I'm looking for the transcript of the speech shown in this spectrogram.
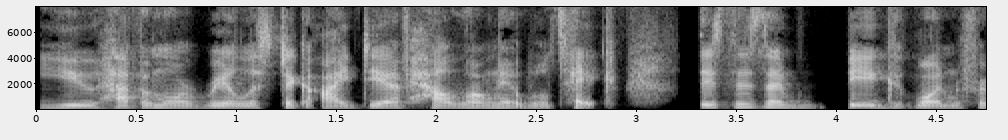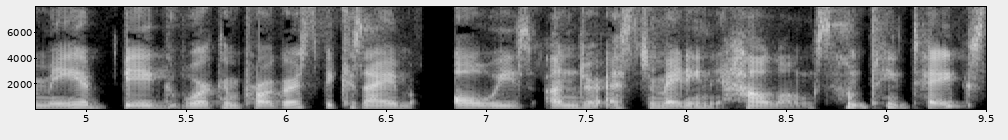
you have a more realistic idea of how long it will take. This is a big one for me a big work in progress because i am always underestimating how long something takes.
